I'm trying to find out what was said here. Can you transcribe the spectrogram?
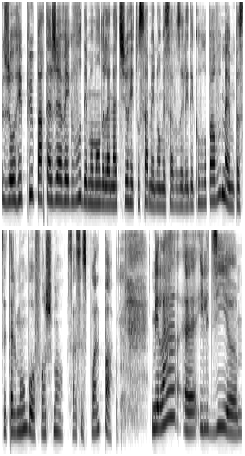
J'aurais pu partager avec vous des moments de la nature et tout ça, mais non, mais ça, vous allez découvrir par vous-même, parce que c'est tellement beau, franchement. Ça ne se spoile pas. Mais là, euh, il dit, euh,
